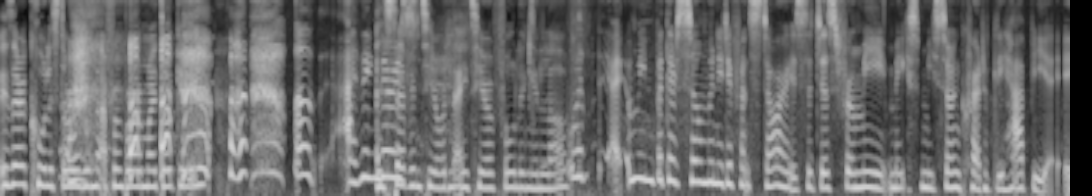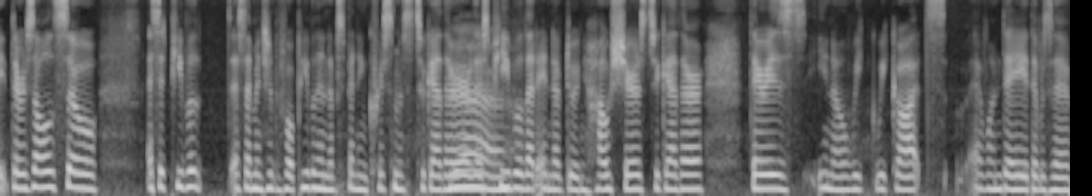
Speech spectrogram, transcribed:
Is there a cooler story than that from Borrow My Doggy? Well, um, I think a 70 or an 80 year old falling in love? Well, I mean, but there's so many different stories that just for me makes me so incredibly happy. It, there's also, I said, people, as I mentioned before, people end up spending Christmas together. Yeah. There's people that end up doing house shares together. There is, you know, we we got uh, one day there was a,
